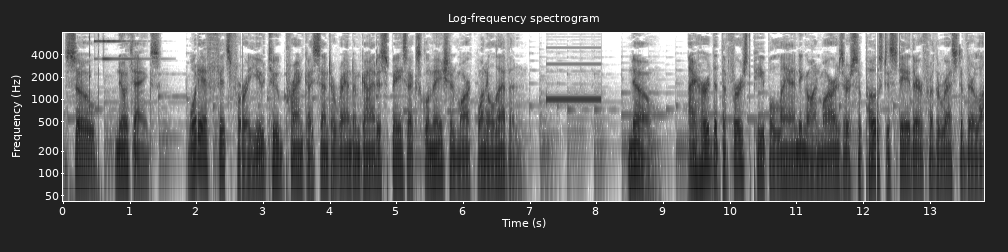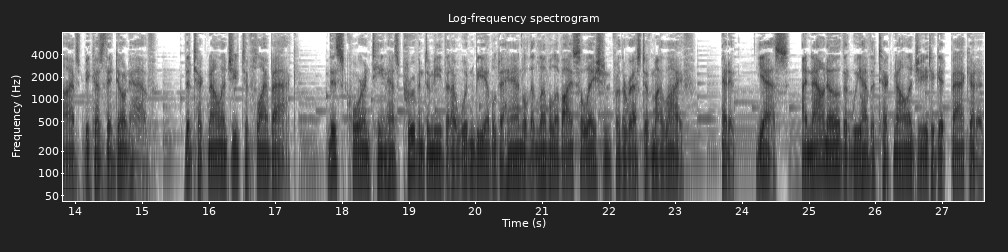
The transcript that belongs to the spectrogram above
So, no thanks. What if it's for a YouTube prank I sent a random guy to space exclamation mark 111. No. I heard that the first people landing on Mars are supposed to stay there for the rest of their lives because they don't have the technology to fly back. This quarantine has proven to me that I wouldn't be able to handle that level of isolation for the rest of my life. Edit. Yes, I now know that we have the technology to get back at it.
